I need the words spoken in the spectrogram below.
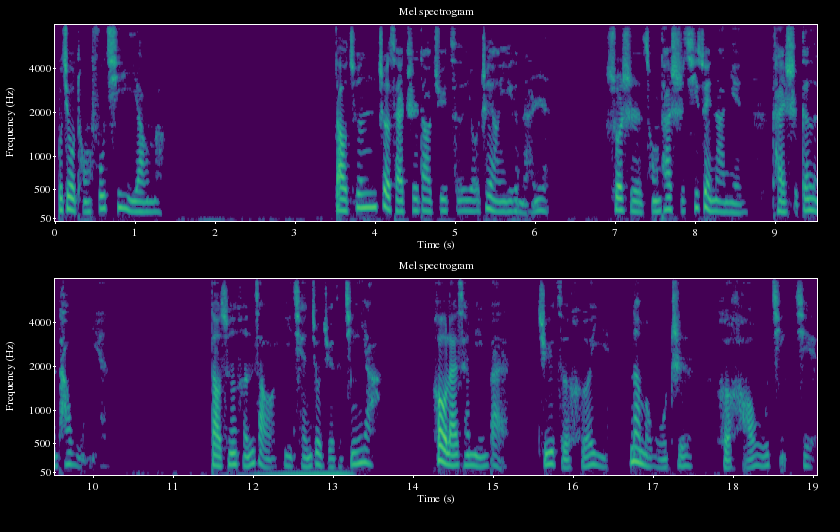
不就同夫妻一样吗？岛村这才知道菊子有这样一个男人，说是从他十七岁那年开始跟了他五年。岛村很早以前就觉得惊讶，后来才明白菊子何以那么无知和毫无警戒。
